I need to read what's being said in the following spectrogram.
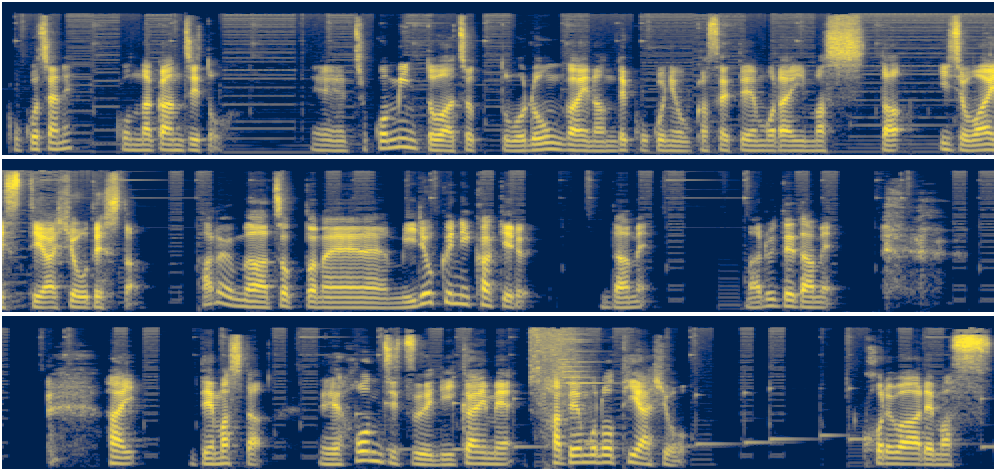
ここじゃね？こんな感じと。えー、チョコミントはちょっと論外なんでここに置かせてもらいました。以上、アイス tier 表でした。パルムはちょっとね、魅力に欠ける。ダメ。まるでダメ。はい。出ました。えー、本日2回目。食べ物 tier 表。これは荒れます。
